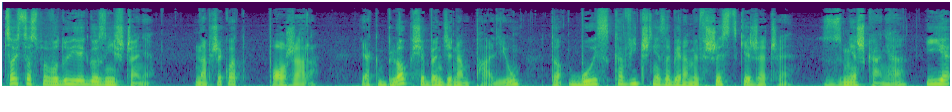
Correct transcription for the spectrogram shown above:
Coś, co spowoduje jego zniszczenie. Na przykład pożar. Jak blok się będzie nam palił, to błyskawicznie zabieramy wszystkie rzeczy z mieszkania i je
